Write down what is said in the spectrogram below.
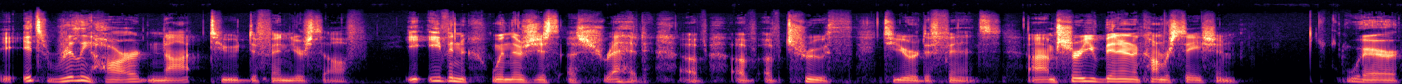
It's really hard not to defend yourself even when there's just a shred of, of, of, truth to your defense. I'm sure you've been in a conversation where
